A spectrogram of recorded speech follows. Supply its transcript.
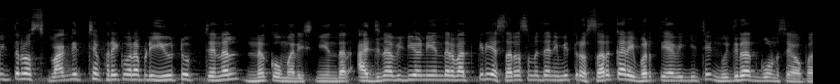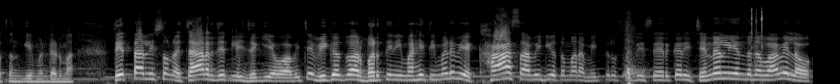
મિત્રો, સ્વાગત છે ફરી એકવાર આપણી યુટ્યુબ ચેનલ નકો મારીશની અંદર. આજના વિડીયોની અંદર વાત કરીએ, સરસ મજાની મિત્રો, સરકારી ભરતી આવી ગઈ છે ગુજરાત ગુણ સેવા પસંદગી મંડળમાં. તેતાલીસો ને ચાર જેટલી જગ્યાઓ આવી છે. વિગતવાર ભરતીની માહિતી મેળવીએ. ખાસ આ વીડિયો તમારા મિત્રો સુધી શેર કરી ચેનલની અંદર નવા આવેલા હો,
